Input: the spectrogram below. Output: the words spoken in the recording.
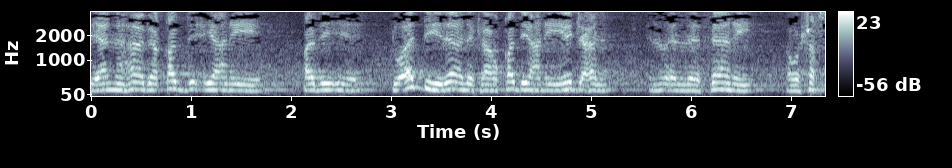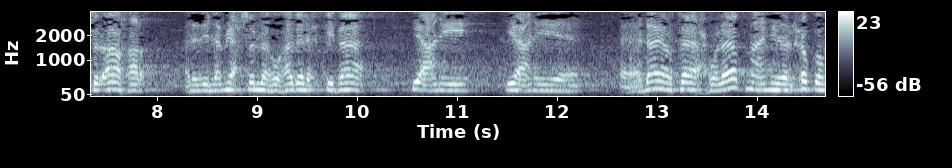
لأن هذا قد يعني قد يؤدي ذلك أو قد يعني يجعل الثاني أو الشخص الآخر الذي لم يحصل له هذا الاحتفاء يعني يعني لا يرتاح ولا يطمئن إلى الحكم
